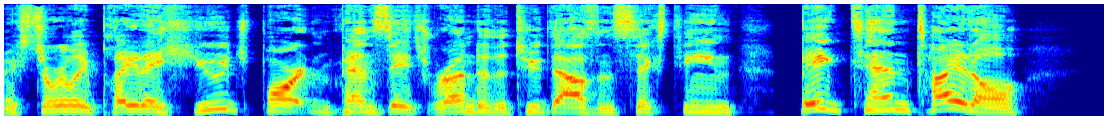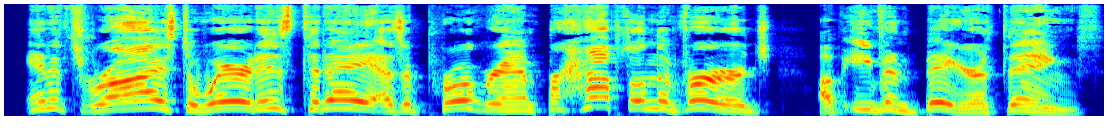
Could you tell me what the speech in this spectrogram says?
McSorley played a huge part in Penn State's run to the 2016 Big Ten title and its rise to where it is today as a program perhaps on the verge of even bigger things.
